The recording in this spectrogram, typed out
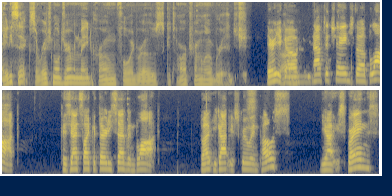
86 original German made chrome Floyd Rose guitar tremolo bridge. There you Oh. go. Now You'd have to change the block because that's like a 37 block. But you got your screw in posts. You got your springs.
